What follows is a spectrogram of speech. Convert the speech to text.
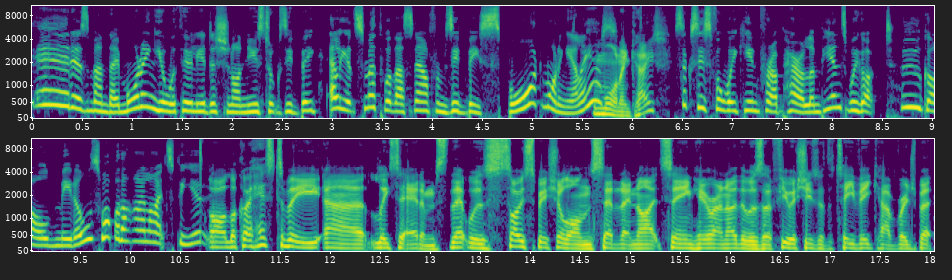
It is Monday morning. You're with Early Edition on News Talk ZB. Elliot Smith with us now from ZB Sport. Morning, Elliot. Morning, Kate. Successful weekend for our Paralympians. We got two gold medals. What were the highlights for you? Oh, look, it has to be uh, Lisa Adams. That was so special on Saturday night, seeing her. I know there was a few issues with the TV coverage, but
